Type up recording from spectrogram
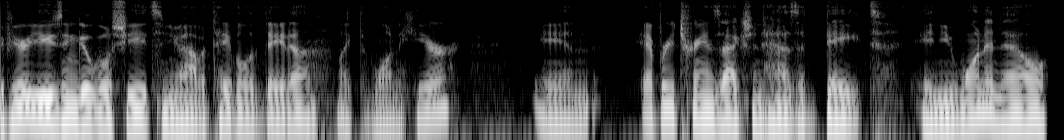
if you're using Google Sheets and you have a table of data like the one here, and every transaction has a date, and you want to know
